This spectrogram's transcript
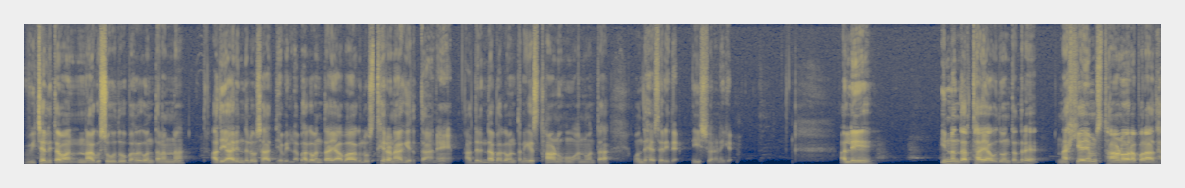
ವಿಚಲಿತವನ್ನಾಗಿಸುವುದು ಭಗವಂತನನ್ನು ಅದು ಯಾರಿಂದಲೂ ಸಾಧ್ಯವಿಲ್ಲ. ಭಗವಂತ ಯಾವಾಗಲೂ ಸ್ಥಿರನಾಗಿ ಇರ್ತಾನೆ ಆದ್ದರಿಂದ ಭಗವಂತನಿಗೆ ಸ್ಥಾಣು ಅನ್ನುವಂತಹ ಒಂದು ಹೆಸರಿದೆ ಈಶ್ವರನಿಗೆ. ಅಲ್ಲಿ ಇನ್ನೊಂದು ಅರ್ಥ ಯಾವುದು ಅಂತಂದರೆ, ನಹ್ಯಯಂ ಸ್ಥಾಣೋರ ಅಪರಾಧ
